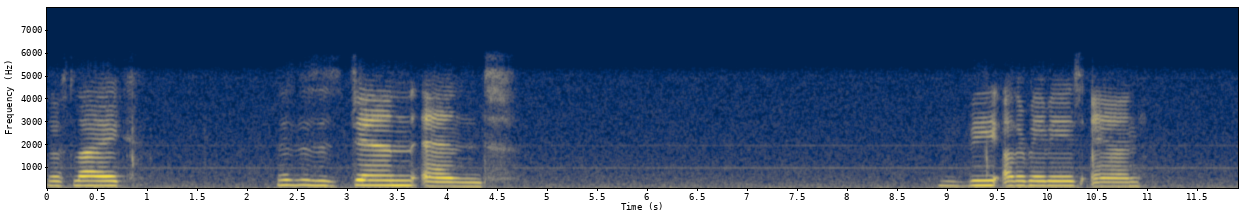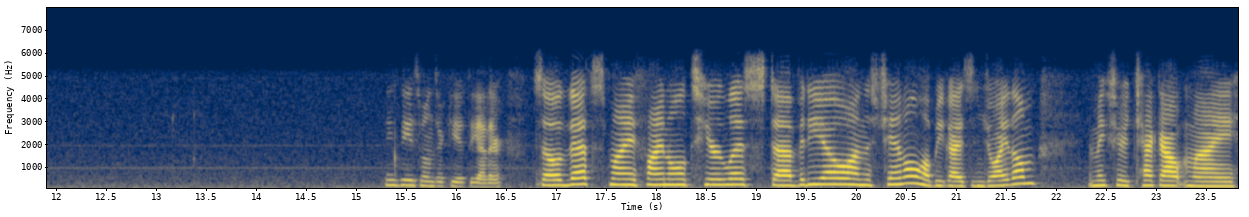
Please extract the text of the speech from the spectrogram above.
just like this is Jin and the other babies and I think these ones are cute together. So that's my final tier list uh, video on this channel. Hope you guys enjoy them. And make sure to check out my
